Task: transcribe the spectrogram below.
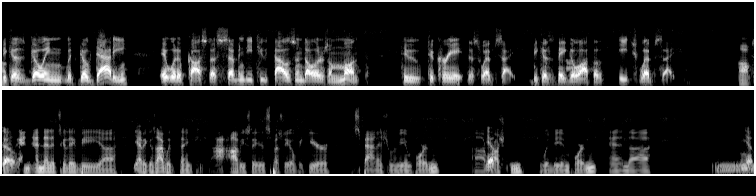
because going with GoDaddy, it would have cost us seventy-two thousand dollars a month to to create this website because they go off of each website. Okay, So- and, and then it's going to be uh, yeah, because I would think obviously, especially over here, Spanish would be important. Uh, Yep. Russian would be important, and uh, Yep.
